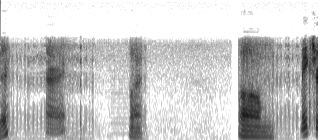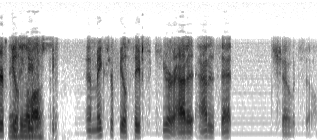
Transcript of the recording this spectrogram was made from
okay, All right. all right. Um, Makes her feel safe. about- It makes her feel safe, secure. How did how does that show itself?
